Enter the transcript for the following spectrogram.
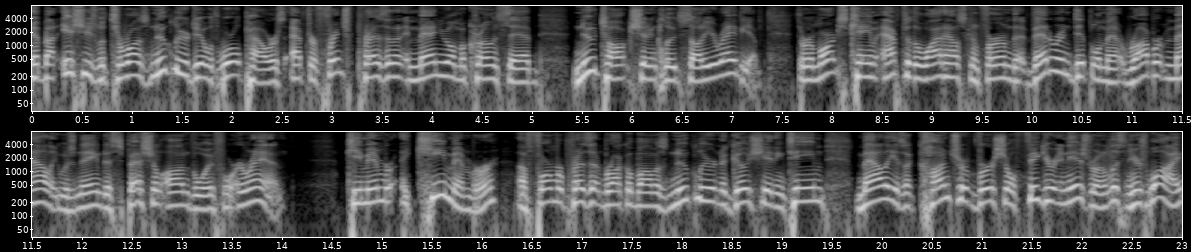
about issues with Tehran's nuclear deal with world powers after French President Emmanuel Macron said new talks should include Saudi Arabia. The remarks came after the White House confirmed that veteran diplomat Robert Malley was named a special envoy for Iran. Key member, a key member of former President Barack Obama's nuclear negotiating team, Malley is a controversial figure in Israel. And listen, here's why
